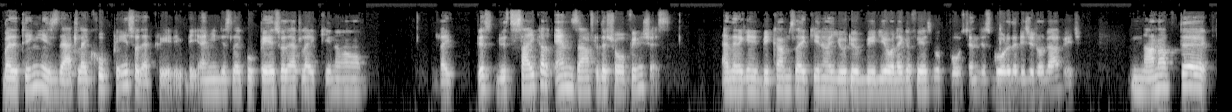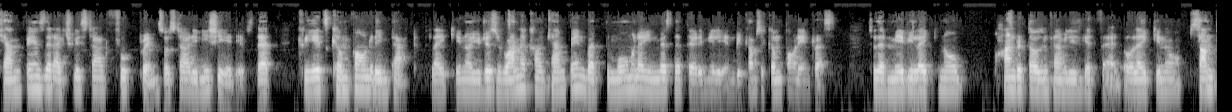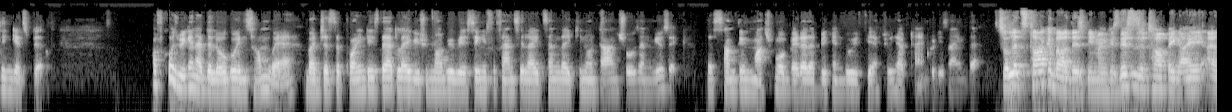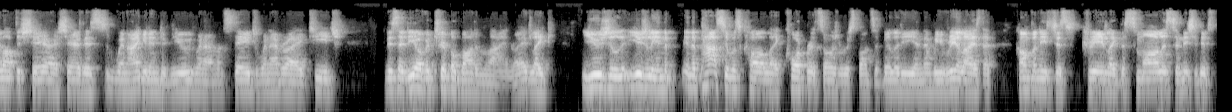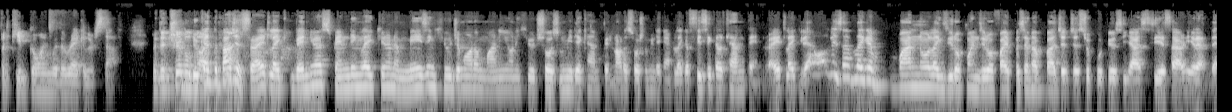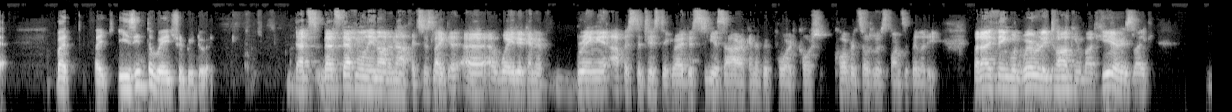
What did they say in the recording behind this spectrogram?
But the thing is that like who pays for that creativity? I mean just like who pays for that like you know like this this cycle ends after the show finishes. And then again it becomes like you know youtube video like a facebook post and just go to the digital garbage none of the campaigns that actually start footprints or start initiatives that creates compounded impact. Like you know you just run a campaign but the moment i invest that 30 million becomes a compound interest. So that maybe like you know 100000 families get fed or like you know something gets built. Of course we can add the logo in somewhere but just the point is that like you should not be wasting it for fancy lights and like you know dance shows and music there's something much more better that we can do if we actually have time to design that. So let's talk about this Biman because this is a topic I, I love to share. I share this when i get interviewed when i'm on stage whenever i teach this idea of a triple bottom line right? Like usually usually in the in the past it was called like corporate social responsibility and then we realized that companies just create like the smallest initiatives but keep going with the regular stuff But the triple look at the budgets, right? Like when you're spending like you know an amazing huge amount of money on a huge social media campaign, not a social media campaign, like a physical campaign, right? Like you always have like a one or like zero point zero five percent of budget just to put your CSR here and there. But like, is it the way it should be doing? That's that's definitely not enough. It's just like a, a way to kind of bring it up a statistic, right? The CSR kind of report, corporate social responsibility. But I think what we're really talking about here is like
